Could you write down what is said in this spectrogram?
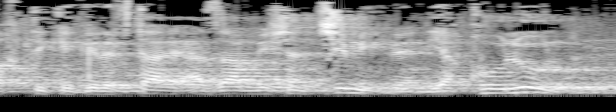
وقتی که گرفتار عذاب میشن چی میگن یقولون.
